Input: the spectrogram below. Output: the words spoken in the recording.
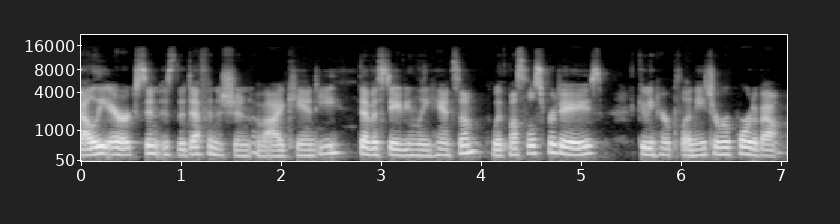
Vali Erickson is the definition of eye candy, devastatingly handsome, with muscles for days, giving her plenty to report about.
